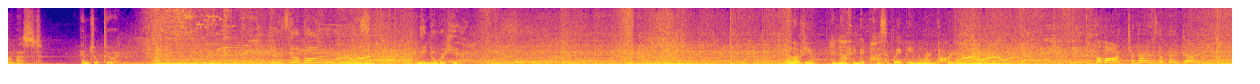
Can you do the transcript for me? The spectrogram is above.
promised, and you'll do it. It's the police! They know we're here. I love you, and nothing could possibly be more important. Come on, today is the big day!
